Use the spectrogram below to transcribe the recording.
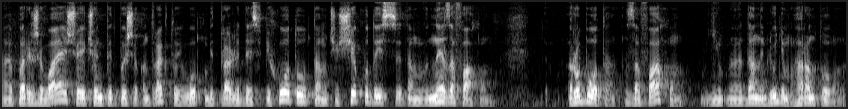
е, переживає, що якщо він підпише контракт, то його відправлять десь в піхоту там, чи ще кудись, там, не за фахом. Робота за фахом е, даним людям гарантована.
